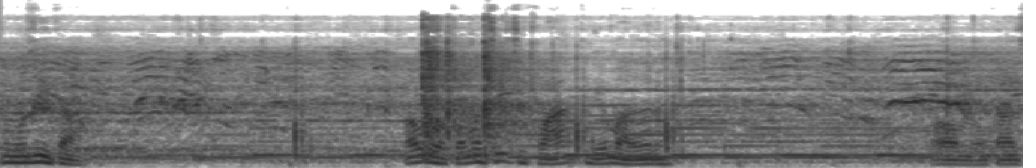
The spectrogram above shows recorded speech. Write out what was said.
Không có gì cả có một có một chiếc chìa khóa thì mở ra được oh my god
